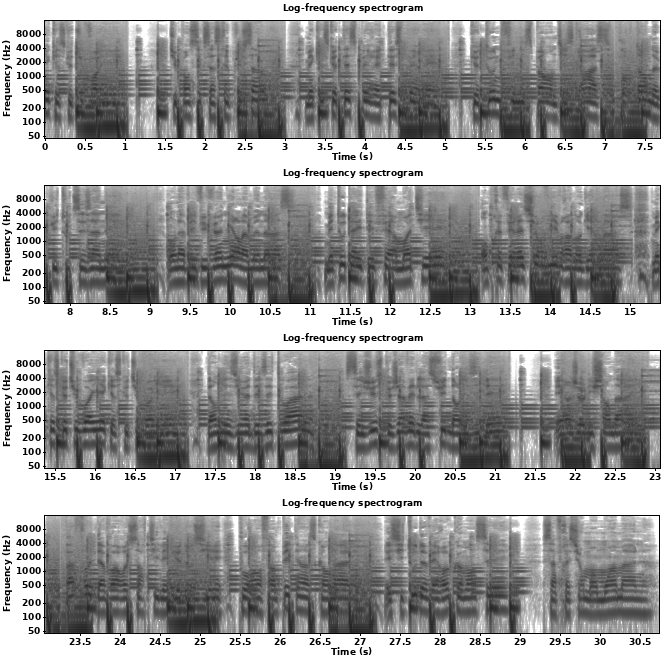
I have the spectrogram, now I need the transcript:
Qu'est-ce que tu croyais? Tu pensais que ça serait plus simple? Mais qu'est-ce que t'espérais, t'espérais? Que tout ne finisse pas en disgrâce. Pourtant depuis toutes ces années On l'avait vu venir la menace. Mais tout a été fait à moitié. On préférait survivre à nos guerres lasses. Mais qu'est-ce que tu voyais, qu'est-ce que tu voyais? Dans mes yeux des étoiles. C'est juste que j'avais de la suite dans les idées. Et un joli chandail. Pas faute d'avoir ressorti les vieux dossiers pour enfin péter un scandale. Et si tout devait recommencer, ça ferait sûrement moins mal.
